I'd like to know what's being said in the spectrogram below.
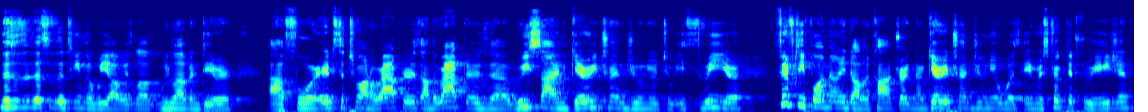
this is this is the team that we always love, we love and dear. Uh, for it's the Toronto Raptors. Now, the Raptors uh, re-signed Gary Trent Jr. to a three-year, fifty-four million dollar contract. Now, Gary Trent Jr. was a restricted free agent,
